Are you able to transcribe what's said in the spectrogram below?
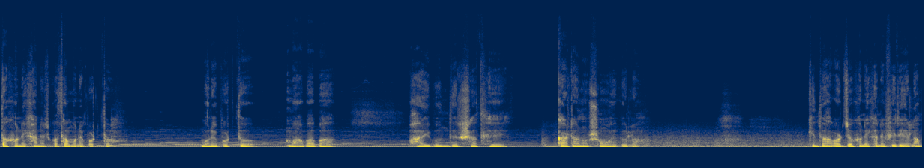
তখন এখানের কথা মনে পড়তো। মনে পড়তো মা বাবা ভাই বোনদের সাথে কাটানো সময়গুলো। কিন্তু আবার যখন এখানে ফিরে এলাম,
